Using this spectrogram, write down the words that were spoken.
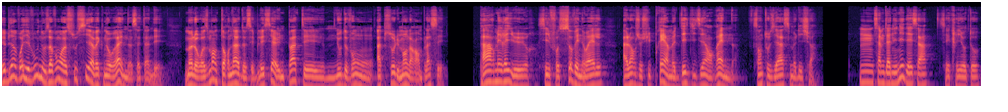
Eh bien, voyez-vous, nous avons un souci avec nos reines cette année. Malheureusement, Tornade s'est blessée à une patte et nous devons absolument la remplacer. Par mes rayures, s'il faut sauver Noël, alors je suis prêt à me déguiser en reine, s'enthousiasme Lisha. Hmm, ça me donne une idée, ça, s'écrie Otto.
